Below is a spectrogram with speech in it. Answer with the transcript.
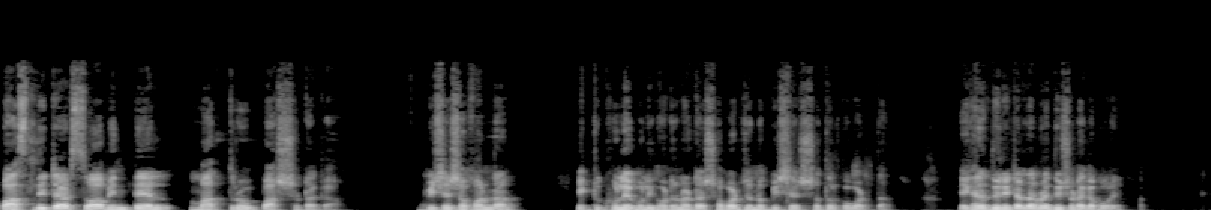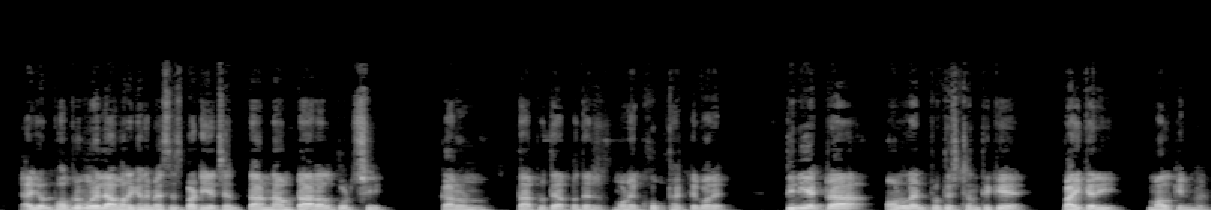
পাঁচ লিটার সয়াবিন তেল মাত্র পাঁচশো টাকা। বিশেষ অফার না। একটু খুলে বলি ঘটনাটা, সবার জন্য বিশেষ সতর্কবার্তা। এখানে দুই লিটার, তার মানে দুইশো টাকা পড়ে। একজন ভদ্রমহিলা আমার এখানে মেসেজ পাঠিয়েছেন। তার নামটা আড়াল করছি, কারণ তার প্রতি আপনাদের মনে ক্ষোভ থাকতে পারে। তিনি একটা অনলাইন প্রতিষ্ঠান থেকে পাইকারি মাল কিনবেন।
